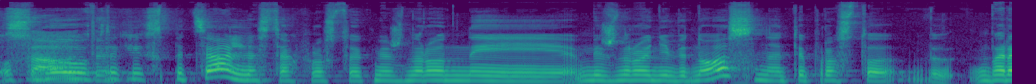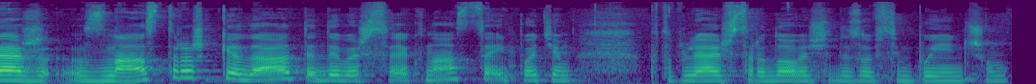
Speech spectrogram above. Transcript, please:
Особливо в таких спеціальностях, просто як міжнародний, міжнародні відносини, ти просто береш з нас трошки, да, ти дивишся, як в нас це, і потім потрапляєш в середовище, де зовсім по-іншому.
